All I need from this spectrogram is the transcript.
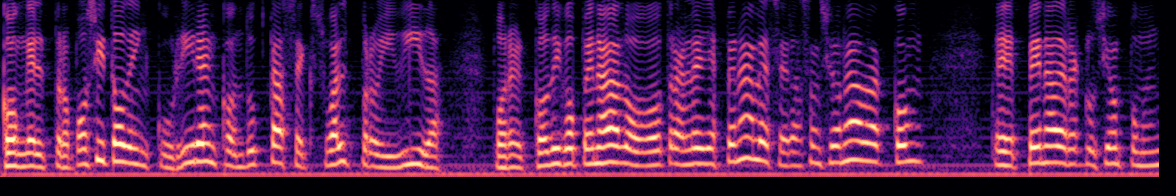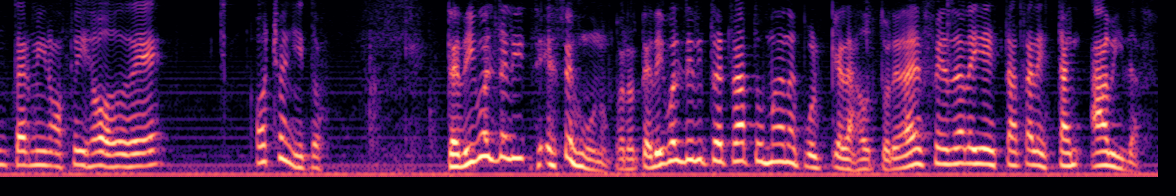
con el propósito de incurrir en conducta sexual prohibida por el Código Penal o otras leyes penales, será sancionada con eh, pena de reclusión por un término fijo de ocho añitos. Te digo el delito, ese es uno, pero te digo el delito de trato humano porque las autoridades federales y estatales están ávidas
